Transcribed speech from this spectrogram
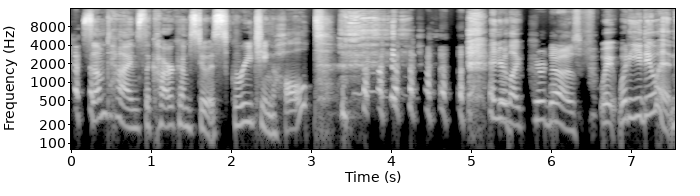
sometimes the car comes to a screeching halt. and you're It like, Sure does. wait, what are you doing?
